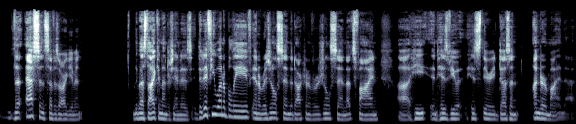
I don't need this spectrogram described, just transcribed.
the essence of his argument, the best I can understand, is that if you want to believe in original sin, the doctrine of original sin, that's fine. Uh, he, in his view, his theory doesn't undermine that.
